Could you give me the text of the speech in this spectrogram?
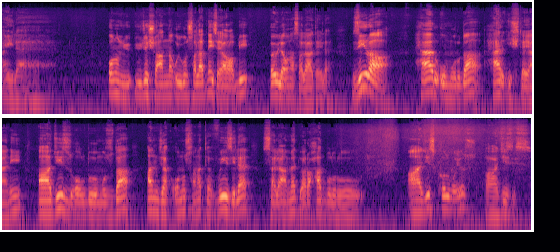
eyle. Onun yüce şanına uygun salat neyse ya Rabbi öyle ona salat eyle. Zira her umurda, her işte yani aciz olduğumuzda ancak onu sana tefviz ile selamet ve rahat buluruz. Aciz kul muyuz? Aciziz.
